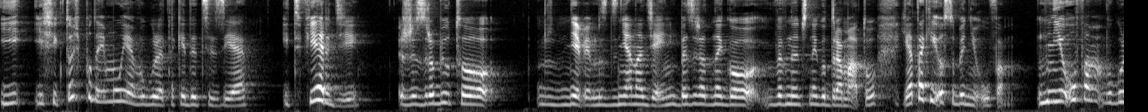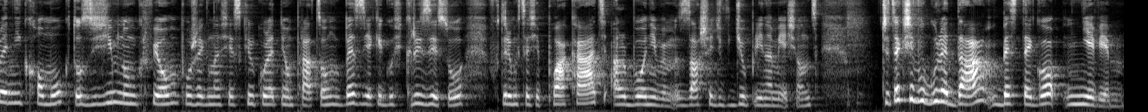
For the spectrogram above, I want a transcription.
I jeśli ktoś podejmuje w ogóle takie decyzje i twierdzi, że zrobił to nie wiem, z dnia na dzień, bez żadnego wewnętrznego dramatu. Ja takiej osobie nie ufam. Nie ufam w ogóle nikomu, kto z zimną krwią pożegna się z kilkuletnią pracą, bez jakiegoś kryzysu, w którym chce się płakać albo, nie wiem, zaszyć w dziupli na miesiąc. Czy tak się w ogóle da? Bez tego nie wiem.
